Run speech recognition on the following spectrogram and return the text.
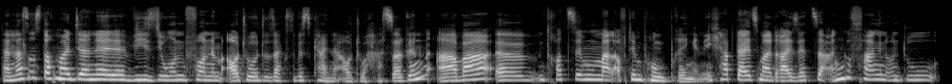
Dann lass uns doch mal deine Vision von einem Auto, du sagst, du bist keine Autohasserin, aber äh, trotzdem mal auf den Punkt bringen. Ich habe da jetzt mal drei Sätze angefangen und du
